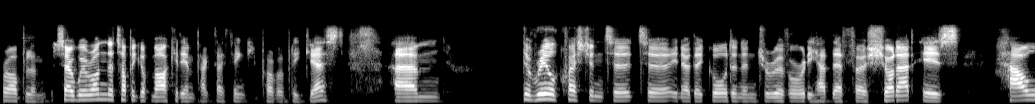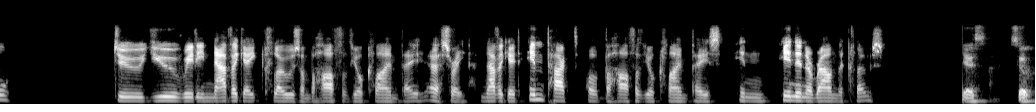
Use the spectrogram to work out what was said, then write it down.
problem. So we're on the topic of market impact. I think you probably guessed. Um, the real question to to you know that Gordon and Drew have already had their first shot at is how do you really navigate close on behalf of your client base? Uh, sorry, navigate impact on behalf of your client base in in and around the close. Yes, so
